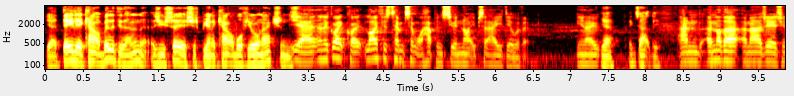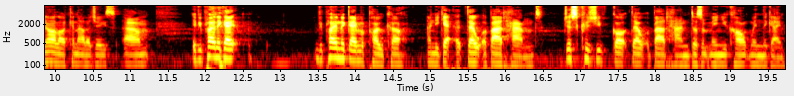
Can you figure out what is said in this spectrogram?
yeah, daily accountability. Then, isn't it? As you say, it's just being accountable for your own actions. Yeah, and a great quote: "Life is ten percent what happens to you, and ninety percent how you deal with it." You know. Yeah, exactly. And another analogy, as you know, I like analogies. Um, if you're playing a game, if you're playing a game of poker and you get dealt a bad hand, just because you've got dealt a bad hand doesn't mean you can't win the game.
